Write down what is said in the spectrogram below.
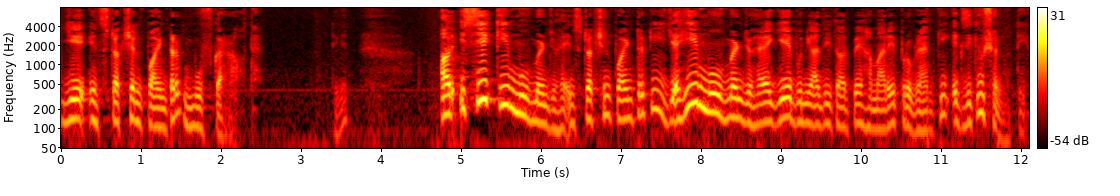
یہ انسٹرکشن پوائنٹر موو کر رہا ہوتا ہے۔ ٹھیک ہے۔ اور اسی کی موومنٹ جو ہے انسٹرکشن پوائنٹر کی یہی موومنٹ جو ہے، یہ بنیادی طور پہ ہمارے پروگرام کی ایگزیکشن ہوتی ہے۔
